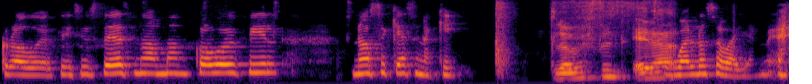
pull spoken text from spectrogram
Cloverfield. Si ustedes no aman Cloverfield, no sé qué hacen aquí. Cloverfield era... Igual no se vayan. ¿eh?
